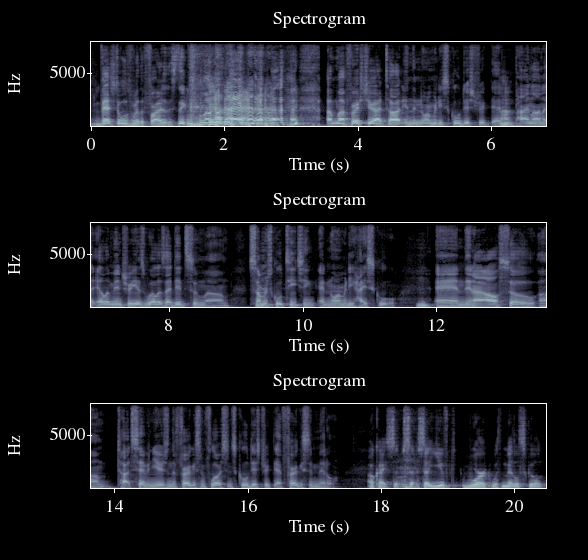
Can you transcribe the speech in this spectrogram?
Vegetables were the farthest thing from my mind. uh, my first year, I taught in the Normandy School District at Uh-huh. Pine Lawn Elementary, as well as I did some um, summer school teaching at Normandy High School. Mm. And then I also um, taught seven years in the Ferguson Florissant School District at Ferguson Middle. Okay, so, so, so you've worked with middle school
